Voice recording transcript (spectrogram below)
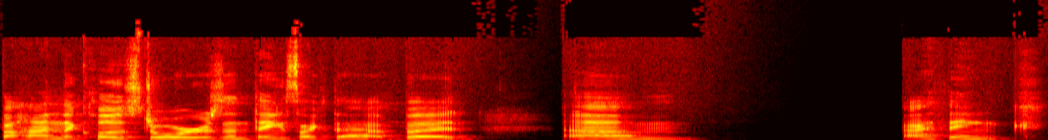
behind the closed doors and things like that. But um, I think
